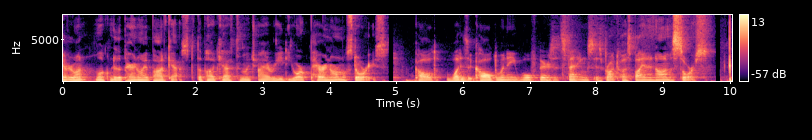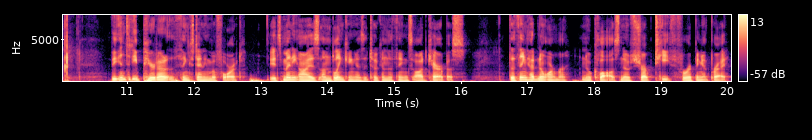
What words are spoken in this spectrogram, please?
everyone. Welcome to the Paranoia Podcast, the podcast in which I read your paranormal stories. Called What Is It Called When a Wolf Bares Its Fangs is brought to us by an anonymous source. The entity peered out at the thing standing before it, its many eyes unblinking as it took in the thing's odd carapace. The thing had no armor, no claws, no sharp teeth for ripping at prey.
